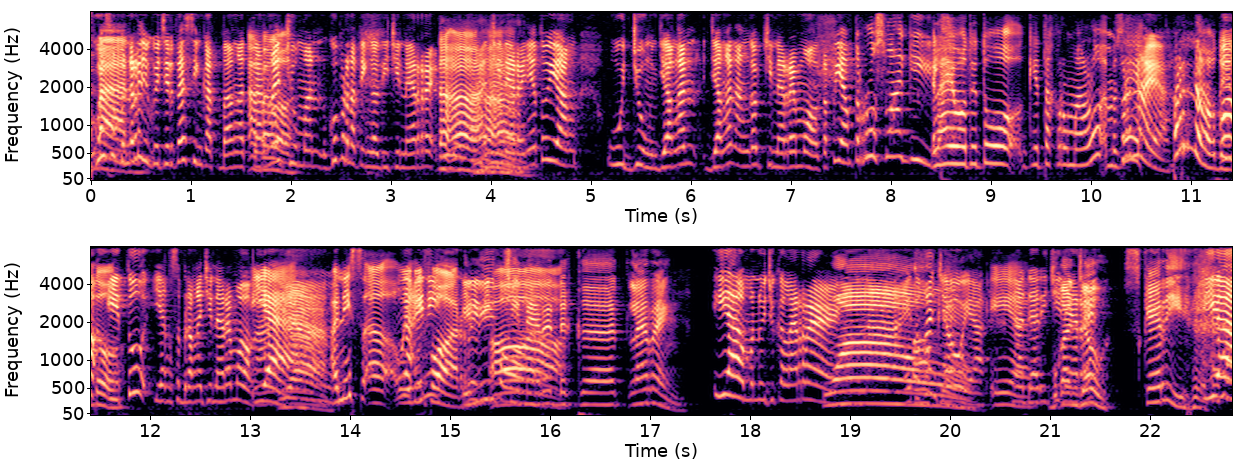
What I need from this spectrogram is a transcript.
Gue sebenarnya juga ceritanya singkat banget Apa karena lo? cuman gue pernah tinggal di Cinere dulu kan. heeh. Cinerenya tuh yang ujung, jangan jangan anggap Cinere Mall, tapi yang terus lagi. Lah ya waktu itu kita ke rumah lo, maksudnya Pernah ya? Pernah waktu oh, itu. itu yang seberangnya Cinere Mall kan? Iya. Iya. Oh, ini uh, waiting ini- for. Ini Oh. Cinere deket lereng. Iya, menuju ke lereng. Wow. Nah, itu kan jauh ya. Iya. Nah, dari Bukan Cinere jauh, scary. Iya,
